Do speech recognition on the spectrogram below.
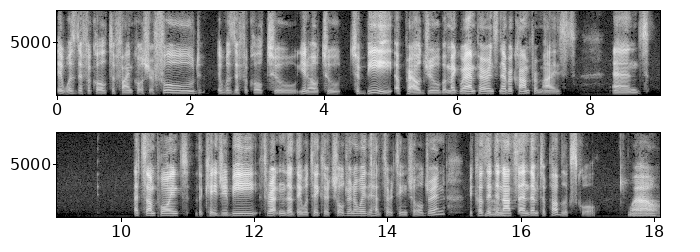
it was difficult to find kosher food. It was difficult to, you know, to to be a proud Jew. But my grandparents never compromised, and at some point, the KGB threatened that they would take their children away. They had 13 children because they did not send them to public school. wow.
